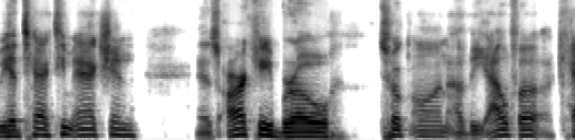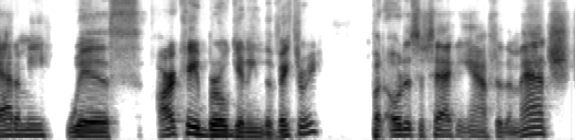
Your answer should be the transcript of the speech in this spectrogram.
we had tag team action as RK Bro took on uh, the Alpha Academy with RK Bro getting the victory, but Otis attacking after the match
